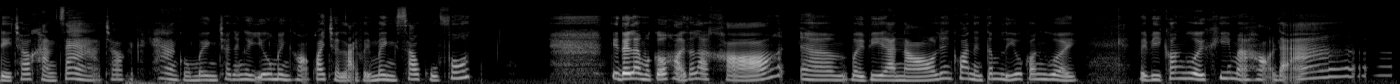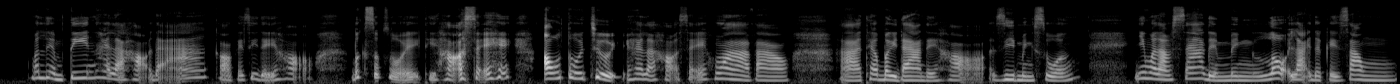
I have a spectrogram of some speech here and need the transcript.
để cho khán giả cho cái khách hàng của mình cho những người yêu mình họ quay trở lại với mình sau cú phốt? Thì đây là một câu hỏi rất là khó à, bởi vì là nó liên quan đến tâm lý của con người. Bởi vì con người khi mà họ đã mất niềm tin hay là họ đã có cái gì đấy họ bức xúc rồi ấy, thì họ sẽ auto chửi hay là họ sẽ hòa vào à, theo bầy đàn để họ dìm mình xuống. Nhưng mà làm sao để mình lội lại được cái dòng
